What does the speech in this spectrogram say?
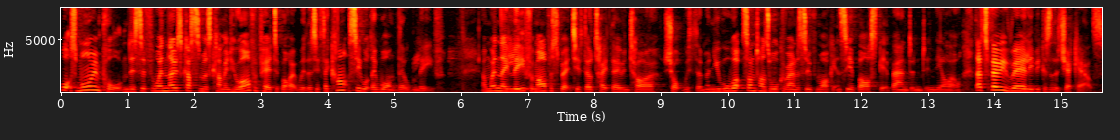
What's more important is if when those customers come in who are prepared to buy it with us, if they can't see what they want, they'll leave. And when they leave, from our perspective, they'll take their entire shop with them. And you will sometimes walk around a supermarket and see a basket abandoned in the aisle. That's very rarely because of the checkouts.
